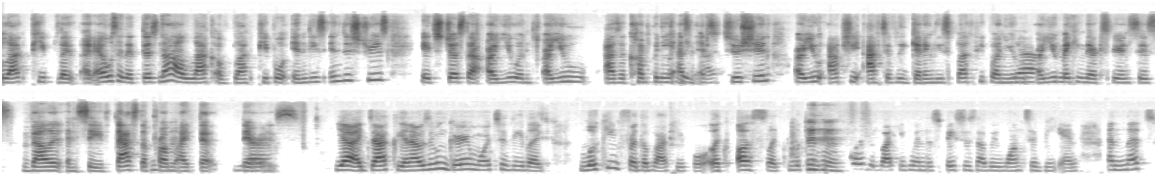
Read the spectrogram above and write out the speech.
black people like i always say that there's not a lack of black people in these industries it's just that are you and are you as a company as an institution are you actually actively getting these black people and you yeah. are you making their experiences valid and safe that's the problem mm-hmm. i that there yeah. is. yeah exactly and i was even going more to the like looking for the black people like us like looking mm-hmm. for the black people in the spaces that we want to be in and let's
